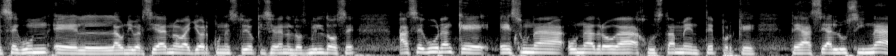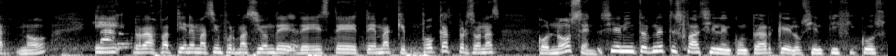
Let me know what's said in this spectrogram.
según la Universidad de Nueva York, un estudio que hicieron en el 2012, aseguran que es una, una droga justamente porque te hace alucinar, ¿no? Y Rafa tiene más información de, este tema que pocas personas conocen. Sí, en Internet es fácil encontrar que los científicos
